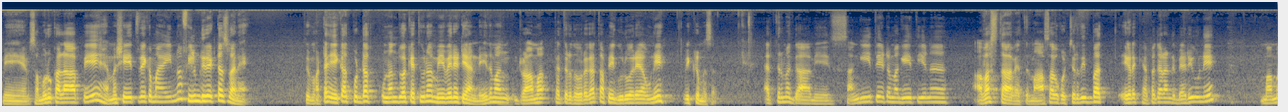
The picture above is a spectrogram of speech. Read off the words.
මේ සමුරු කලාපේ හැම ශේත්‍රයක මයින්න ෆිල්ම් ඩිරෙක්ටස් වනෑ මට ඒකත් පොඩක් උනන්දුවක් ඇතිවුණ මේ වැඩට යන්නේ. ඒද මං ඩ්‍රාම පැතර තෝරගත් අපේ ගුරුවරය වුණේ වික්‍රමස ඇත්තම ගාමේ සංගීතයට මගේ තියෙන අවස්ථාව ඇත මාසාව කොච්චර තිබත් ඒකට කැප කරන්න බැරි වුණේ මම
